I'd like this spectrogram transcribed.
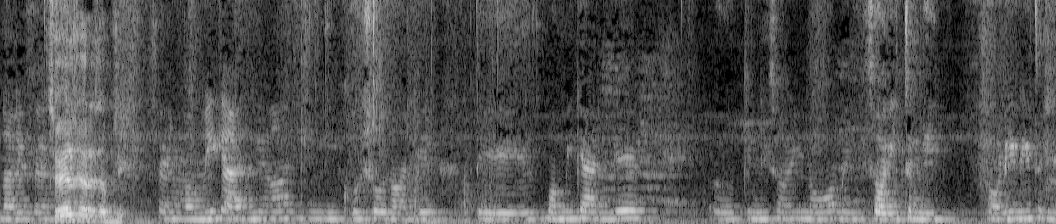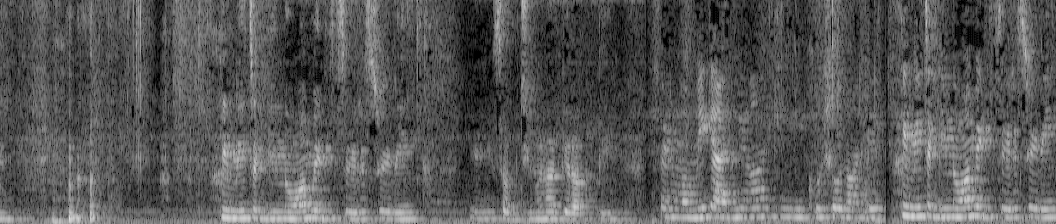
ਨਾਲੇ ਫਿਰ ਸਵੇਰੇ ਸਵੇਰੇ ਸਬਜ਼ੀ। ਫਿਰ ਮੰਮੀ ਕਹਿਣਗੇ ਨਾ ਕਿ ਖੁਸ਼ ਹੋ ਜਾਣਗੇ ਤੇ ਮੰਮੀ ਕਹਿਣਗੇ ਅਹ, ਕਿੰਨੀ ਸੋਹਣੀ ਨੋਹ ਮੇਰੀ। ਸੌਰੀ ਚੰਗੀ। ਸੋਹਣੀ ਨਹੀਂ ਚੰਗੀ। ਕਿੰਨੀ ਚੰਗੀ ਨੋਹ ਮੇਰੀ ਸਵੇਰੇ ਸਵੇਰੇ ਹੀ ਇਹ ਸਬਜ਼ੀ ਬਣਾ ਕੇ ਰੱਖਤੀ। ਫਿਰ ਮੰਮੀ ਕਹਿਣਗੇ ਨਾ ਕਿ ਖੁਸ਼ ਹੋ ਜਾਣਗੇ। ਕਿੰਨੀ ਚੰਗੀ ਨੋਆ ਮੇਰੀ ਸਵੇਰੇ ਸਵੇਰੇ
